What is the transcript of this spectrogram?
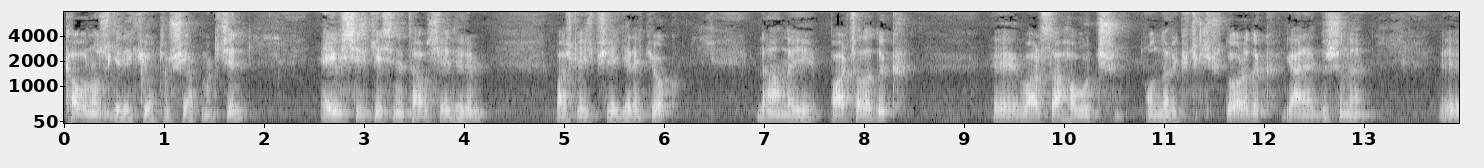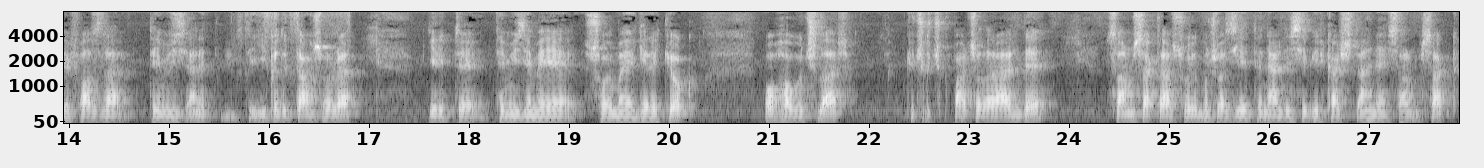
kavanoz gerekiyor turşu yapmak için. Ev sirkesini tavsiye ederim. Başka hiçbir şey gerek yok. Lahanayı parçaladık. E, varsa havuç onları küçük küçük doğradık. Yani dışını e, fazla temiz yani yıkadıktan sonra gelip de temizlemeye, soymaya gerek yok. O havuçlar küçük küçük parçalar halinde sarımsaklar soyulmuş vaziyette neredeyse birkaç tane sarımsak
